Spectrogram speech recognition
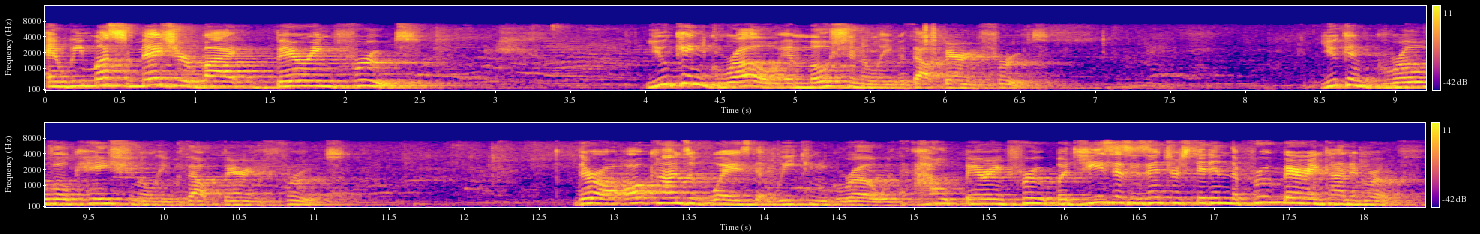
And we must measure by bearing fruit. You can grow emotionally without bearing fruit. You can grow vocationally without bearing fruit. There are all kinds of ways that we can grow without bearing fruit, but Jesus is interested in the fruit bearing kind of growth.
